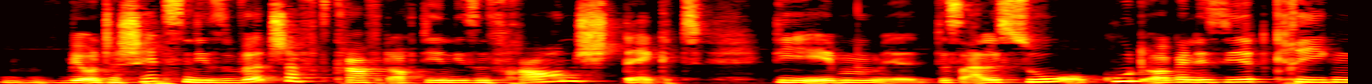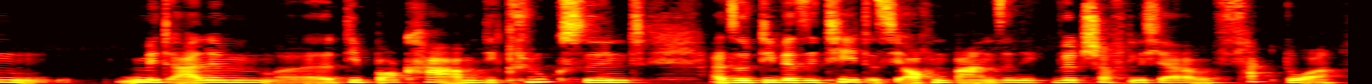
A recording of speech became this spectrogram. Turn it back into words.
wir unterschätzen diese Wirtschaftskraft auch, die in diesen Frauen steckt, die eben das alles so gut organisiert kriegen, mit allem, äh, die Bock haben, die klug sind. Also Diversität ist ja auch ein wahnsinnig wirtschaftlicher Faktor.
